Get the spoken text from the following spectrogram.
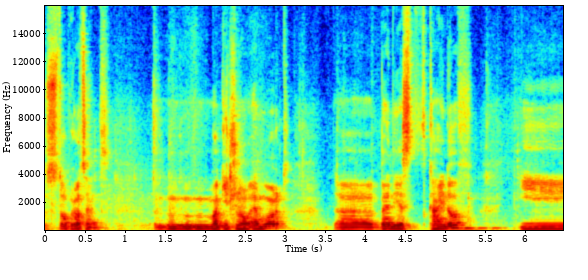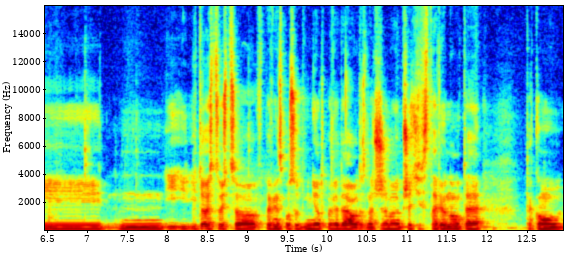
100% m- magiczną M-word, e, Ben jest kind of, i, i, I to jest coś, co w pewien sposób mi nie odpowiadało. To znaczy, że mamy przeciwstawioną tę taką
